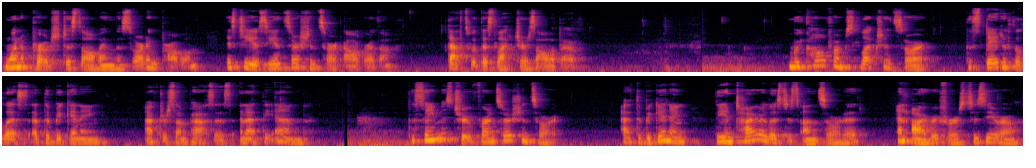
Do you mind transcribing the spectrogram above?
One approach to solving the sorting problem is to use the insertion sort algorithm. That's what this lecture is all about. Recall from selection sort the state of the list at the beginning, after some passes, and at the end. The same is true for insertion sort. At the beginning, the entire list is unsorted, and i refers to 0.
